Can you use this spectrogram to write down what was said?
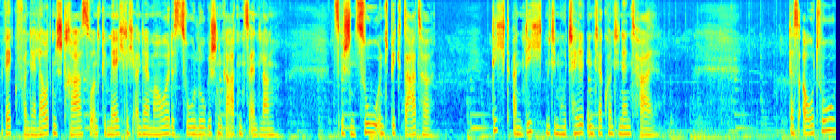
weg von der lauten Straße und gemächlich an der Mauer des Zoologischen Gartens entlang, zwischen Zoo und Big Data, dicht an dicht mit dem Hotel Intercontinental. Das Auto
